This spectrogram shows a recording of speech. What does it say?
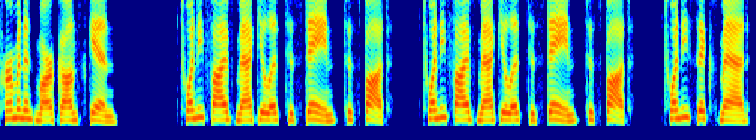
permanent mark on skin. 25. Maculate, to stain, to spot. 25. Maculate, to stain, to spot. 26. Mad,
